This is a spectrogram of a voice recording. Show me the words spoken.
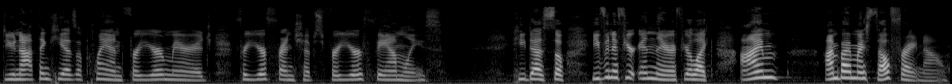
Do you not think He has a plan for your marriage, for your friendships, for your families? He does. So even if you're in there, if you're like, I'm, I'm by myself right now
